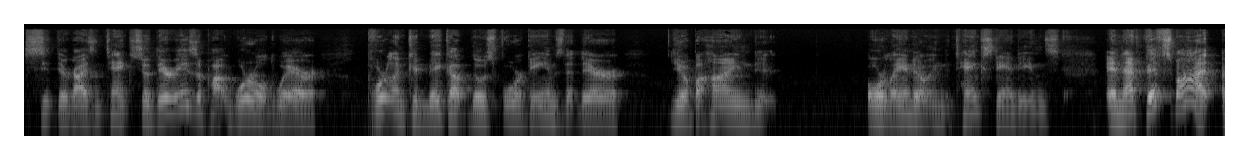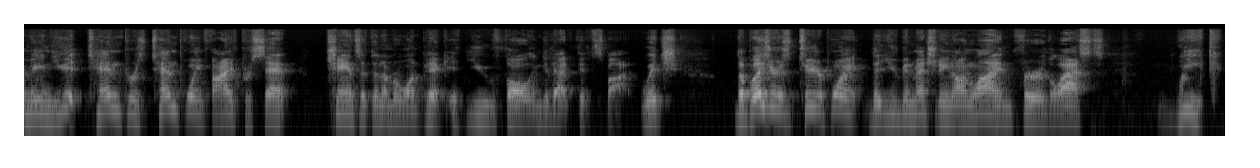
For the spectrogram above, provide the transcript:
sit their guys in tanks. So there is a pot world where Portland could make up those four games that they're you know behind Orlando in the tank standings. And that fifth spot, I mean, you get 10 per 10.5% chance at the number one pick if you fall into that fifth spot, which the Blazers, to your point that you've been mentioning online for the last week,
